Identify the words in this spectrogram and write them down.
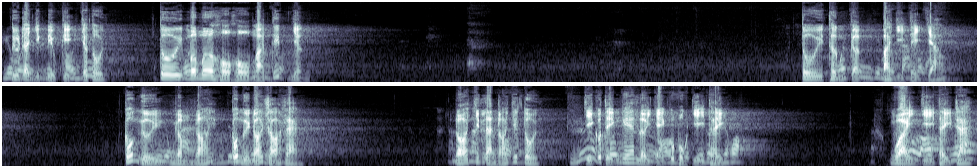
đưa ra những điều kiện cho tôi. Tôi mơ mơ hồ hồ mà tiếp nhận. Tôi thân cận ba vị thầy giáo có người ngầm nói, có người nói rõ ràng. Đó chính là nói với tôi, chỉ có thể nghe lời dạy của một vị thầy. Ngoài vị thầy ra,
